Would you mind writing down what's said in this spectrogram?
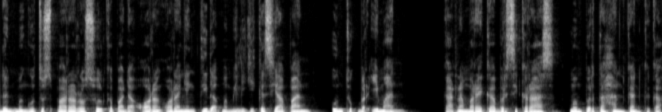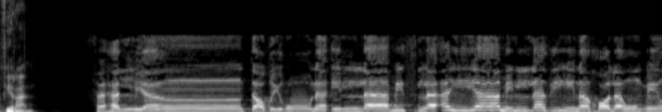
dan mengutus para rasul kepada orang-orang yang tidak memiliki kesiapan untuk beriman, karena mereka bersikeras mempertahankan kekafiran. فهل ينتظرون الا مثل ايام الذين خلوا من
